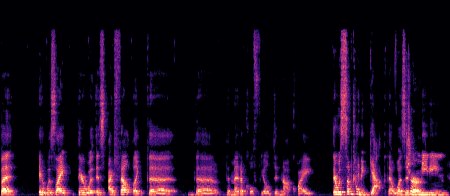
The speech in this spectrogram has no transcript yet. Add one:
but it was like there was I felt like the the the medical field did not quite there was some kind of gap that wasn't Sure. meeting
